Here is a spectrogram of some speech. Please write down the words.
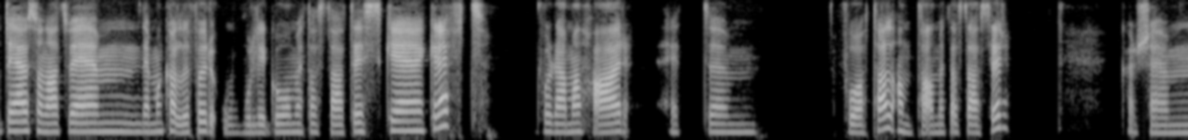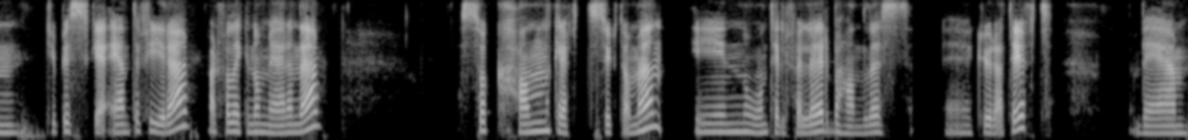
Og det er sånn at ved mm, det man kaller for oligometastatisk eh, kreft, hvor da man har et um, fåtall, antall metastaser, Kanskje um, typisk én til fire, i hvert fall ikke noe mer enn det. Så kan kreftsykdommen i noen tilfeller behandles eh, kurativt ved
